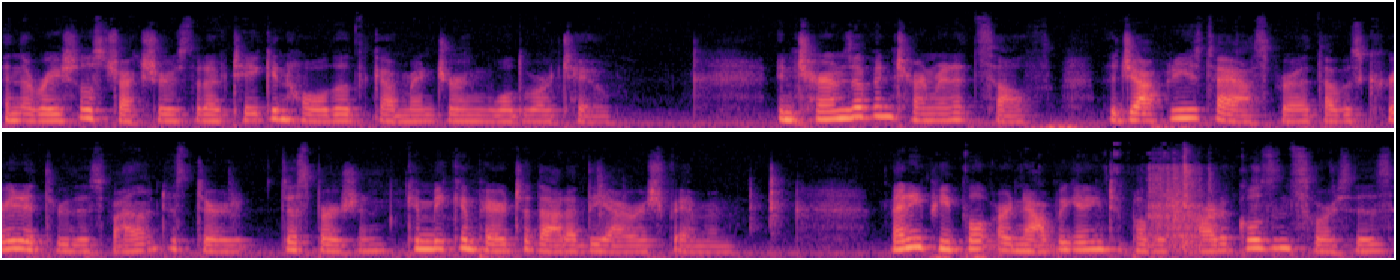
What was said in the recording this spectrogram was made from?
and the racial structures that have taken hold of the government during World War II. In terms of internment itself, the Japanese diaspora that was created through this violent disper- dispersion can be compared to that of the Irish famine. Many people are now beginning to publish articles and sources,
